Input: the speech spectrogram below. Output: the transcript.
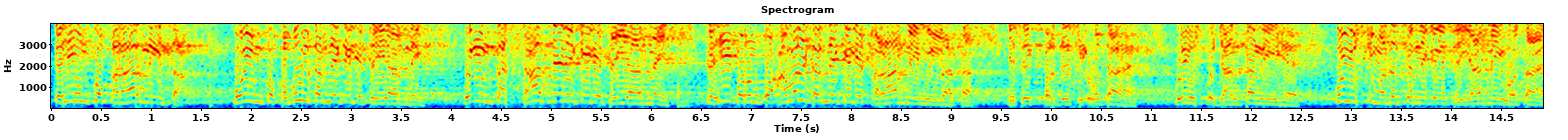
کہیں ان کو قرار نہیں تھا۔ کوئی ان کو قبول کرنے کے لیے تیار نہیں۔ کوئی ان کا ساتھ دینے کے لیے تیار نہیں۔ کہیں پر ان کو عمل کرنے کے لیے قرار نہیں مل رہا تھا۔ جیسے ایک پردیسی ہوتا ہے، کوئی اس کو جانتا نہیں ہے۔ کوئی اس کی مدد کرنے کے لیے تیار نہیں ہوتا ہے۔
